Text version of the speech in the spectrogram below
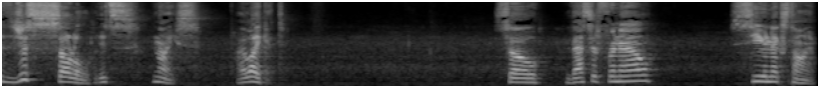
It's just subtle. It's nice. I like it. So, that's it for now. See you next time.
